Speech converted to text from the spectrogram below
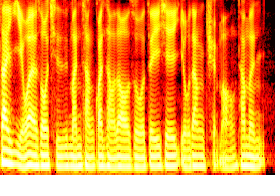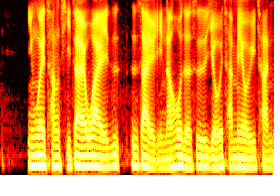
在野外的时候，其实蛮常观察到说，这一些游荡犬猫，它们。因为长期在外日日晒雨淋，然后或者是有一餐没有一餐，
